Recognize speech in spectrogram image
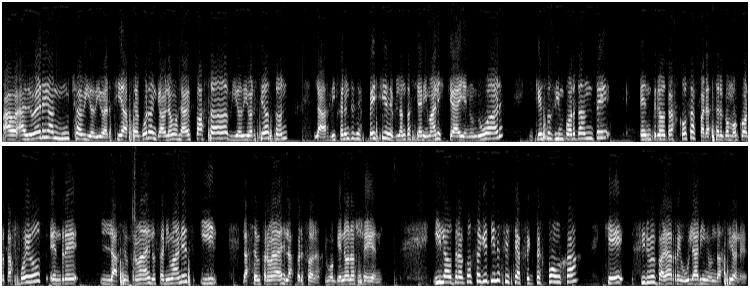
albergan mucha biodiversidad. ¿Se acuerdan que hablamos la vez pasada? Biodiversidad son las diferentes especies de plantas y animales que hay en un lugar y que eso es importante, entre otras cosas, para hacer como cortafuegos entre las enfermedades de los animales y las enfermedades de las personas, como que no nos lleguen. Y la otra cosa que tiene es este efecto esponja que sirve para regular inundaciones.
